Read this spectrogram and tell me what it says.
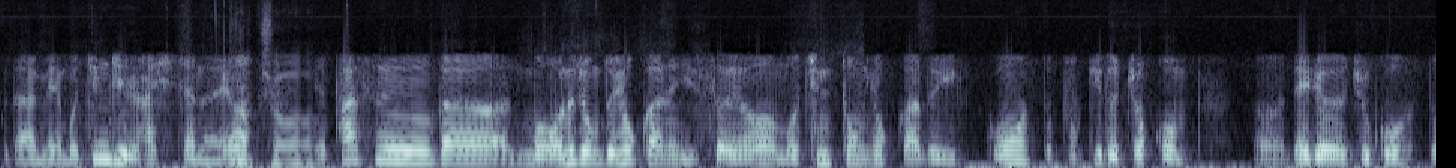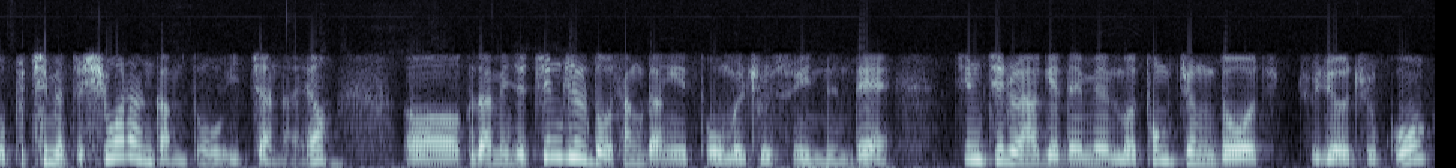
그다음에 뭐 찜질 하시잖아요. 그렇죠. 파스가 뭐 어느 정도 효과는 있어요. 뭐 진통 효과도 있고 또 붓기도 조금 어, 내려주고 또 붙이면 또 시원한 감도 있잖아요. 어 그다음에 이제 찜질도 상당히 도움을 줄 수 있는데 찜질을 하게 되면 뭐 통증도 줄여주고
